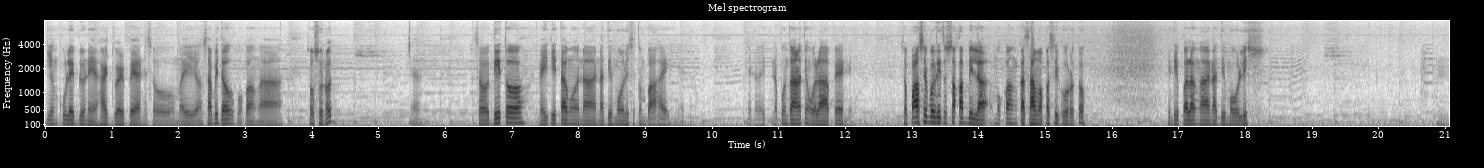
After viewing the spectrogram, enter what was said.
yung kulay blue na yan, hardware pa yan. So may, ang sabi daw, mukhang ah, susunod. Yan. So dito, may kita mo na na-demolish itong bahay. Yan. Yan, oh. napunta natin, wala pa yan eh. So possible dito sa kabila, mukhang kasama pa siguro to. Hindi pa lang ah, na-demolish. Hmm,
